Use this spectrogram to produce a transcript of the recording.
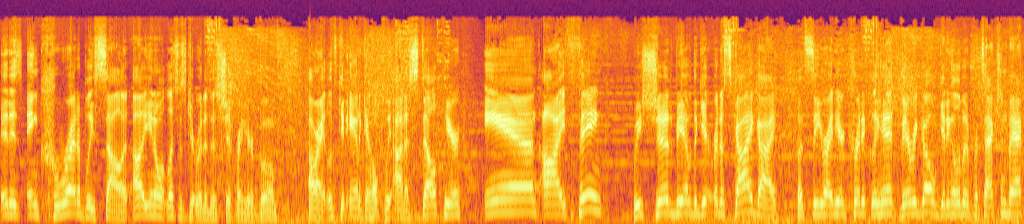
It is incredibly solid. Oh, you know what? Let's just get rid of this ship right here. Boom. All right, let's get Anakin hopefully out of stealth here. And I think we should be able to get rid of Sky Guy. Let's see right here, critically hit. There we go, getting a little bit of protection back.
